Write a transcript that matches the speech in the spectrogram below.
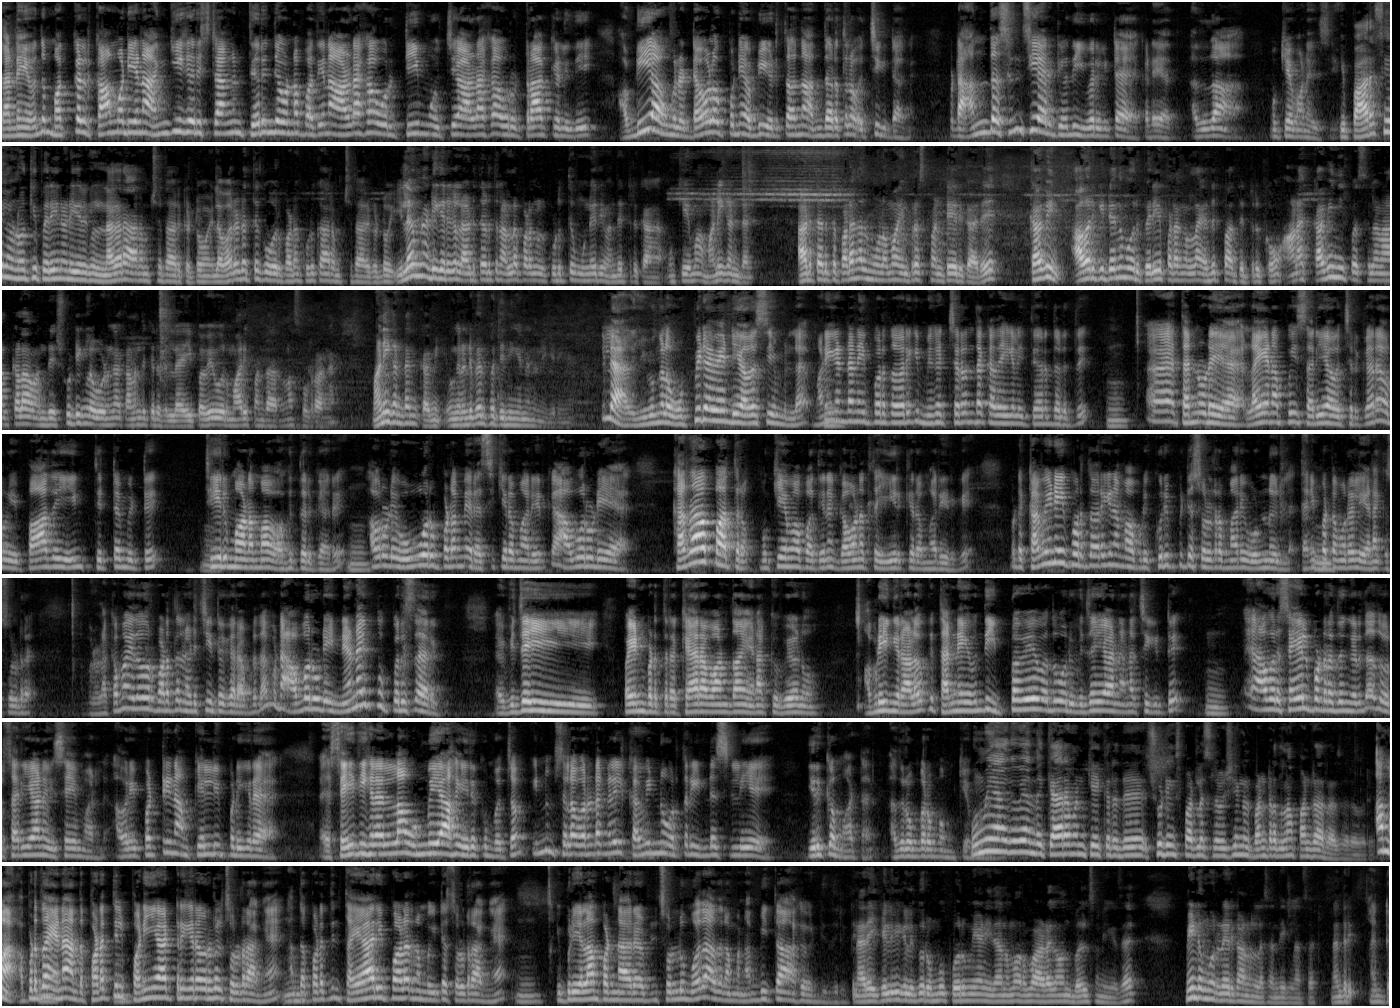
தன்னை வந்து மக்கள் காமெடியனாக அங்கீகரிச்சிட்டாங்கன்னு தெரிஞ்ச உடனே பார்த்தீங்கன்னா அழகாக ஒரு டீம் வச்சு அழகாக ஒரு ட்ராக் எழுதி அப்படியே அவங்கள டெவலப் பண்ணி அப்படியே எடுத்தாந்து அந்த இடத்துல வச்சுக்கிட்டாங்க. பட் அந்த சின்சியாரிட்டி வந்து இவர்கிட்ட கிடையாது. அதுதான் முக்கியமான விஷயம். இப்போ அரசியலை நோக்கி பெரிய நடிகர்கள் நகர ஆரம்பிச்சதா இருக்கட்டும் இல்லை வருடத்துக்கு ஒரு படம் கொடுக்க ஆரம்பிச்சதா இருக்கட்டும் இளம் நடிகர்கள் அடுத்தடுத்து நல்ல படங்கள் கொடுத்து முன்னேறி வந்துட்டு இருக்காங்க. முக்கியமாக மணிகண்டன். அடுத்தடுத்த படங்கள் மூலமாக இம்ப்ரெஸ் பண்ணிட்டே இருக்காரு. கவின் அவர்கிட்ட இருந்து ஒரு பெரிய படங்கள்லாம் எதிர்பார்த்துட்டு இருக்கோம் ஆனா கவின் இப்ப சில நாட்களா வந்து ஷூட்டிங்ல ஒழுங்கா கலந்துக்கிறது இல்ல. இப்பவே ஒரு மாதிரி பண்றாருன்னா சொல்றாங்க. மணிகண்டன் கவின் இவங்க ரெண்டு பேர் பத்தி நீங்க என்ன நினைக்கிறீங்க? இல்லை அது இவங்களை ஒப்பிட வேண்டிய அவசியம் இல்லை. மணிகண்டனை பொறுத்த வரைக்கும் மிகச்சிறந்த கதைகளை தேர்ந்தெடுத்து தன்னுடைய லைனப்பை சரியாக வச்சிருக்காரு. அவருடைய பாதையையும் திட்டமிட்டு தீர்மானமாக வகுத்திருக்காரு. அவருடைய ஒவ்வொரு படமே ரசிக்கிற மாதிரி இருக்கு. அவருடைய கதாபாத்திரம் முக்கியமாக பார்த்தீங்கன்னா கவனத்தை ஈர்க்கிற மாதிரி இருக்கு. பட் கவினை பொறுத்த வரைக்கும் நம்ம அப்படி குறிப்பிட்டு சொல்கிற மாதிரி ஒன்றும் இல்லை. தனிப்பட்ட முறையில் எனக்கு சொல்கிறேன் வழக்கமாக ஏதோ ஒரு படத்தில் நடிச்சிட்டு இருக்காரு அப்படிதான். பட் அவருடைய நினைப்பு பெருசாக இருக்கு. விஜய் பயன்படுத்துகிற கேரவான் தான் எனக்கு வேணும் அப்படிங்கிற அளவுக்கு தன்னை வந்து இப்போவே வந்து ஒரு விஜயா நினச்சிக்கிட்டு. அவர் செயல்படுறதுங்கிறது அது ஒரு சரியான விஷயமா இல்லை. அவரை பற்றி நாம் கேள்விப்படுகிற செய்திகளெல்லாம் உண்மையாக இருக்கும் பட்சம் இன்னும் சில வருடங்களில் கவின்னு ஒருத்தர் இண்டஸ்ட்ரியிலேயே இருக்க மாட்டார். அது ரொம்ப ரொம்ப முக்கியம். உண்மையாகவே அந்த கேரவன் கேட்கறது ஷூட்டிங் ஸ்பாட்ல சில விஷயங்கள் பண்றதெல்லாம் பண்றாரா சார் அவர்? ஆமா அப்படிதான் ஏன்னா அந்த படத்தில் பணியாற்றுகிறவர்கள் சொல்றாங்க. அந்த படத்தின் தயாரிப்பாளர் நம்ம கிட்ட சொல்றாங்க. இப்படி எல்லாம் பண்ணாரு அப்படின்னு சொல்லும்போது அதை நம்ம நம்பித்தான் ஆக வேண்டியது இருக்கு. நிறைய கேள்விகளுக்கு ரொம்ப பொறுமையா நிதானமா ரொம்ப அழகா வந்து பதில் சொன்னீங்க சார். மீண்டும் ஒரு நேர்காணல்ல சந்திக்கலாம் சார். நன்றி. நன்றி.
